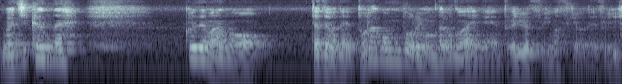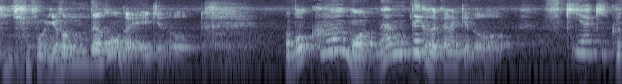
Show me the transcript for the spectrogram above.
まあ時間ない。これでもあの例えばね「ドラゴンボール読んだことないねん」とか言うやついますけどね。それもう読んだ方がええけど、まあ僕はもうなんでか分からんけどすき焼き食っ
